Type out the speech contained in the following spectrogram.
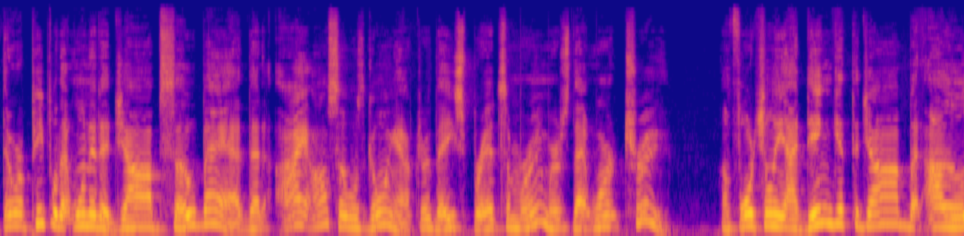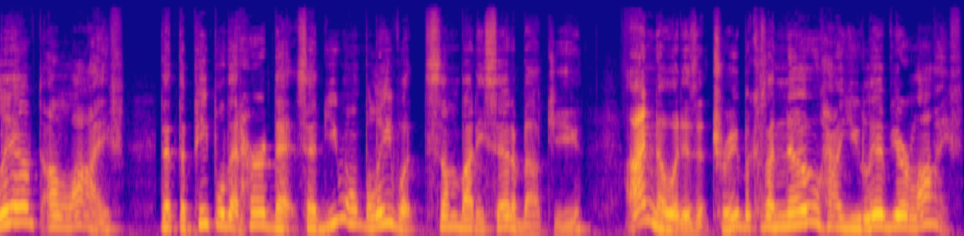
There were people that wanted a job so bad that I also was going after. They spread some rumors that weren't true. Unfortunately, I didn't get the job, but I lived a life that the people that heard that said, You won't believe what somebody said about you. I know it isn't true because I know how you live your life.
